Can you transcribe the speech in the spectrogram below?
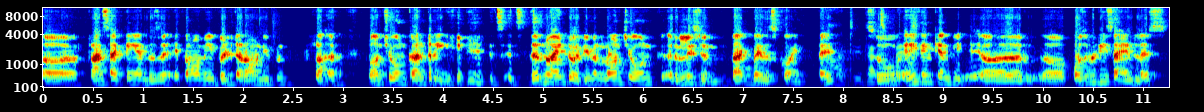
uh, transacting, and there's an economy built around. You can tra- launch your own country. it's it's there's no end to it. You can launch your own religion backed by this coin, right? Ah, dude, so amazing. anything can be. Uh, uh, possibilities are endless.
